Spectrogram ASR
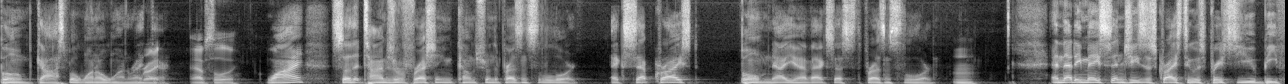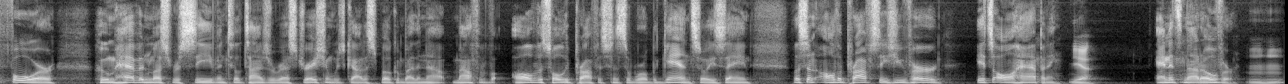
Boom, gospel 101 right, Right. there. Absolutely. Why? So that times of refreshing comes from the presence of the Lord. Accept Christ, boom, now you have access to the presence of the Lord. Mm. And that he may send Jesus Christ, who was preached to you before, whom heaven must receive until times of restoration, which God has spoken by the mouth of all of his holy prophets since the world began. So he's saying, listen, all the prophecies you've heard, it's all happening Yeah. And it's not over. Mm-hmm.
